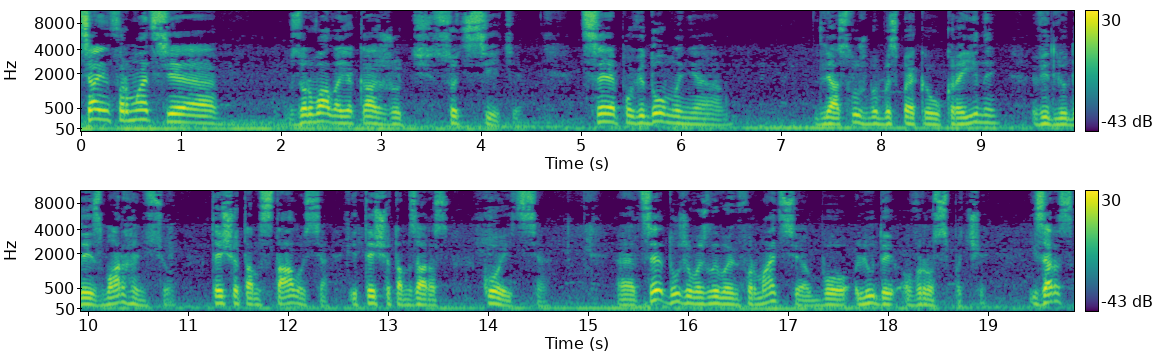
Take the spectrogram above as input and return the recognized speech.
Ця інформація взорвала, як кажуть, соцсеті. Це повідомлення для Служби безпеки України від людей з Марганцю, те, що там сталося, і те, що там зараз коїться. Е, Це дуже важлива інформація, бо люди в розпачі. І зараз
